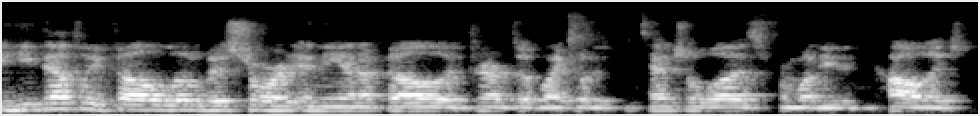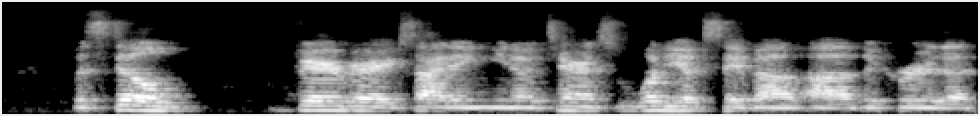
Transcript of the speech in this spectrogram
he definitely fell a little bit short in the NFL in terms of like what his potential was from what he did in college, but still very, very exciting. You know, Terrence, what do you have to say about uh, the career that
